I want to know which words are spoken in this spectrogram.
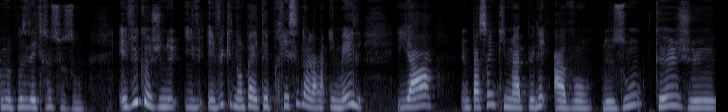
on me posait des questions sur Zoom. Et vu que je ne, et vu qu'ils n'ont pas été précis dans leur email, il y a une personne qui m'a appelé avant le Zoom que je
